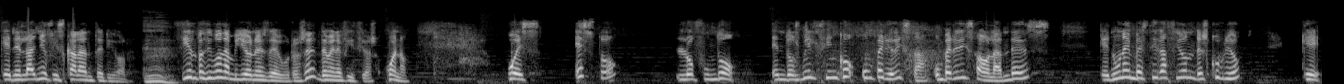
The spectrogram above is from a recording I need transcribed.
que en el año fiscal anterior. Mm. 150 millones de euros ¿eh? de beneficios. Bueno, pues esto lo fundó en 2005 un periodista, un periodista holandés, que en una investigación descubrió que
